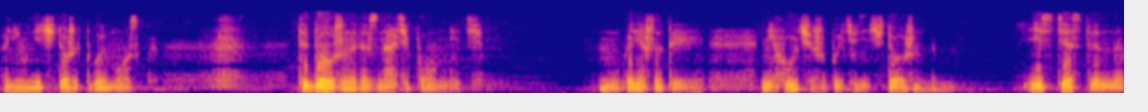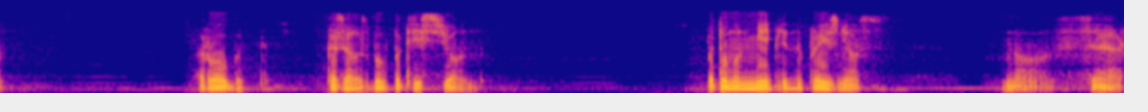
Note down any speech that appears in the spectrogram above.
Они уничтожат твой мозг. Ты должен это знать и помнить. Ну, конечно, ты не хочешь быть уничтоженным. Естественно. Робот, казалось, был потрясен. Потом он медленно произнес. Но, сэр...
